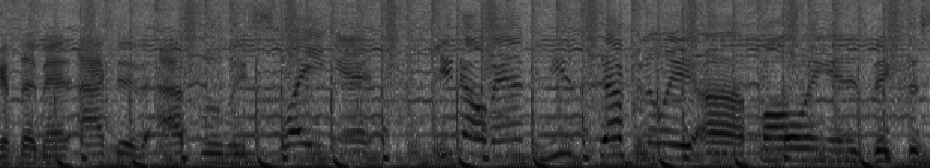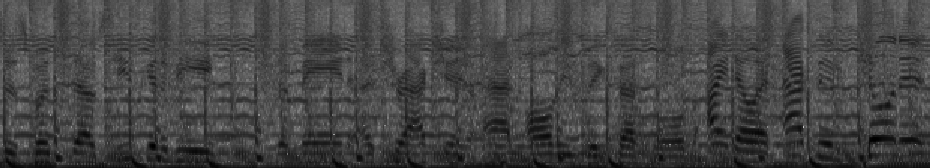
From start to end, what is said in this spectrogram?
Like I said, man, active, absolutely slaying it. You know, man, he's definitely uh, following in his big sister's footsteps. He's going to be the main attraction at all these big festivals. I know it. Active, killing it.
